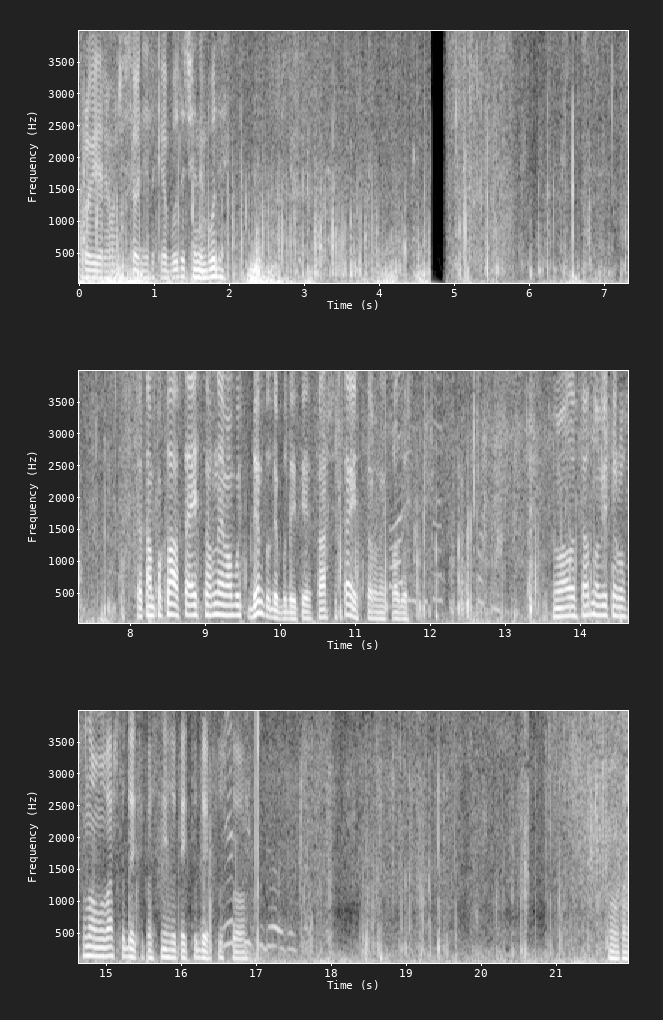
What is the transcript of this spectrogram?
Провіримо, чи сьогодні таке буде, чи не буде. Ти там поклав з цієї сторони, мабуть, дим туди буде йти, краще з цієї сторони клади. Ну але все одно вітер в основному бач туди, типу сніг летить туди, в ту сторону. Отак.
